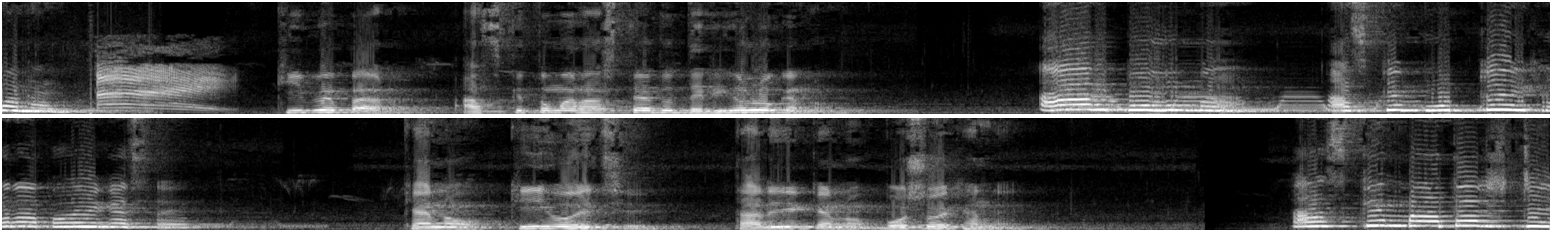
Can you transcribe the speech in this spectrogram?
বানাই। কি ব্যাপার? আজকে তোমার আসতে এত দেরি হলো কেন? আর বলো না আজকে মুডটাই খারাপ হয়ে গেছে। কেন? কি হয়েছে? দাঁড়িয়ে কেন? বসো এখানে। আজকে মাদার্স ডে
